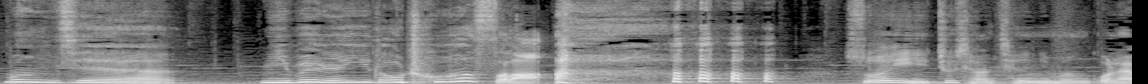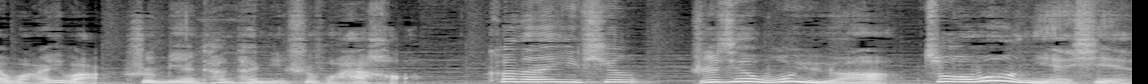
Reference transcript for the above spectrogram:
梦见……”你被人一刀戳死了，所以就想请你们过来玩一玩，顺便看看你是否还好。柯南一听，直接无语啊！做梦你也信？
